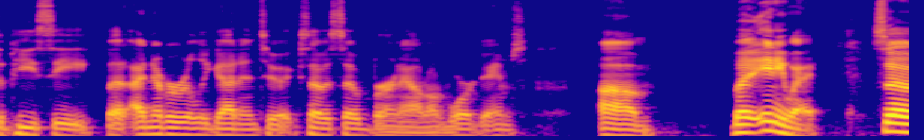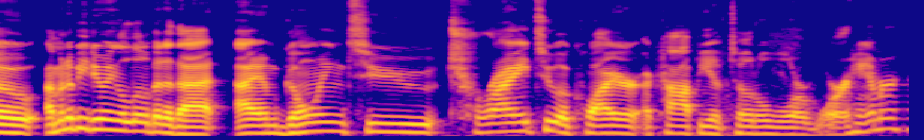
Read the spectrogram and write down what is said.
the PC, but I never really got into it because I was so burnt out on war games. Um, but anyway, so I'm going to be doing a little bit of that. I am going to try to acquire a copy of Total War Warhammer.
